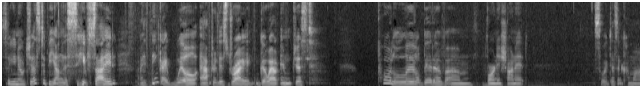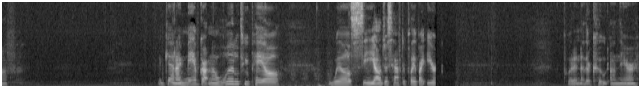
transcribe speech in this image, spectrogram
So, you know, just to be on the safe side, I think I will, after this dry, go out and just put a little bit of um, varnish on it so it doesn't come off. Again, I may have gotten a little too pale. We'll see. I'll just have to play by ear. Put another coat on there.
